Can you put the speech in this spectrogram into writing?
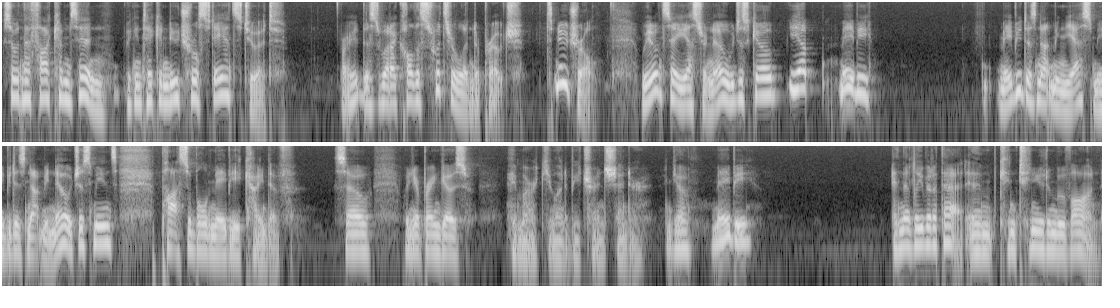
So when the thought comes in, we can take a neutral stance to it, right? This is what I call the Switzerland approach. It's neutral. We don't say yes or no. We just go, yep, maybe. Maybe does not mean yes. Maybe does not mean no. It just means possible, maybe, kind of. So when your brain goes, hey, Mark, you want to be transgender? You go, maybe and then leave it at that and continue to move on.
